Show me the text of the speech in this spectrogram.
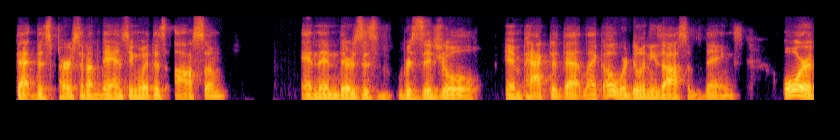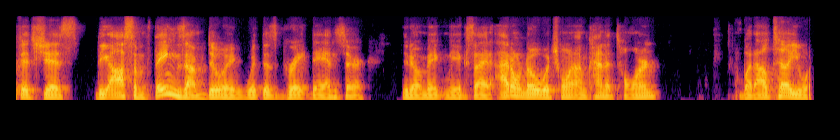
that this person I'm dancing with is awesome. And then there's this residual impact of that, like, oh, we're doing these awesome things. Or if it's just the awesome things I'm doing with this great dancer, you know, make me excited. I don't know which one I'm kind of torn, but I'll tell you what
